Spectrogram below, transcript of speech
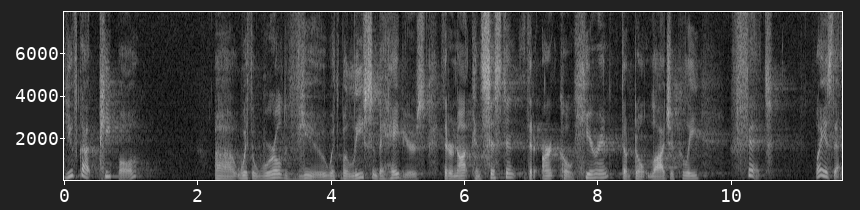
you've got people uh, with a worldview, with beliefs and behaviors that are not consistent, that aren't coherent, that don't logically fit. Why is that?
